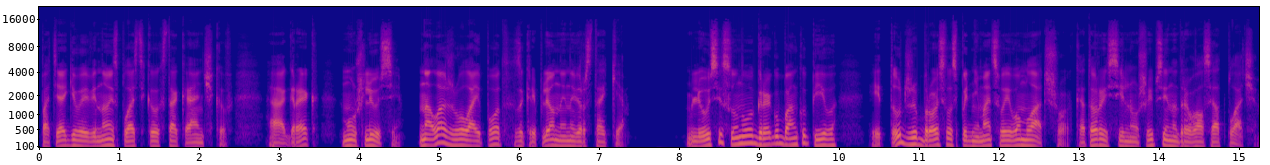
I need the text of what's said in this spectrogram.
потягивая вино из пластиковых стаканчиков, а Грег, муж Люси, налаживал айпод, закрепленный на верстаке. Люси сунула Грегу банку пива и тут же бросилась поднимать своего младшего, который сильно ушибся и надрывался от плача.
